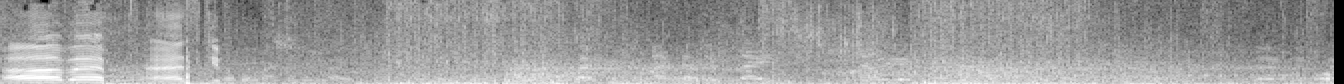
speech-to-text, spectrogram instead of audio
Ah, velho! É, skip. It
